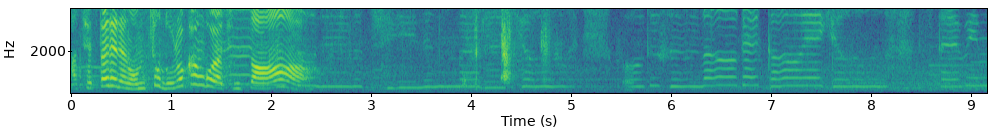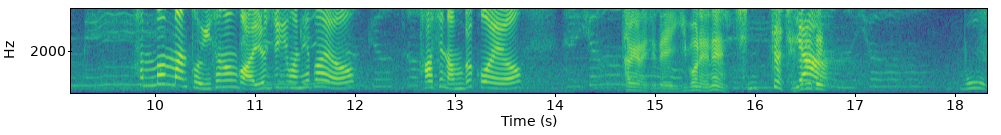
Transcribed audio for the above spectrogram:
아제 딸에는 엄청 노력한 거야 진짜. 한 번만 더 이상한 거 알려주기만 해봐요. 다신 안 볼 거예요. 당연하지. 내 이번에는 진짜 제대로 야. 된뭐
